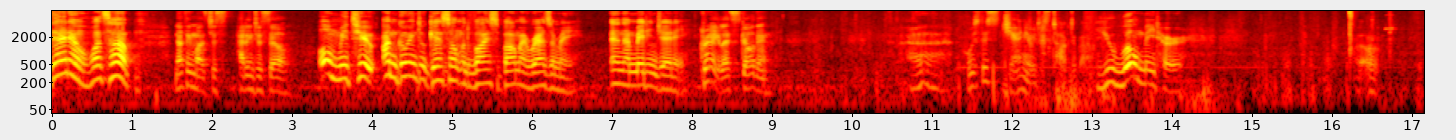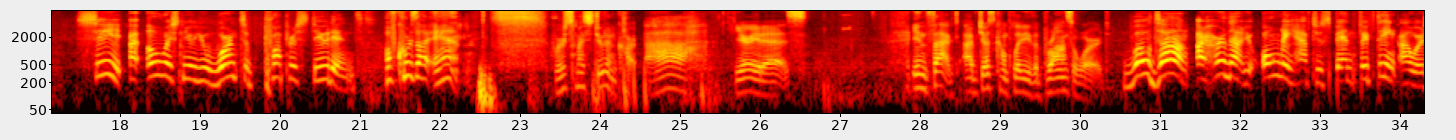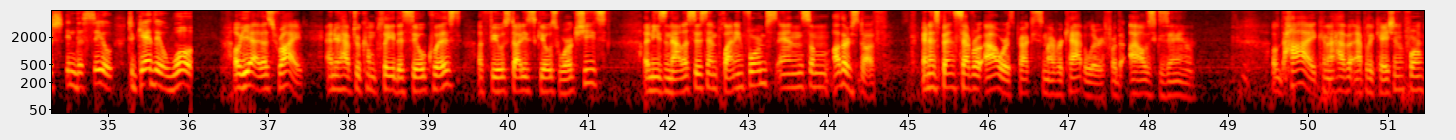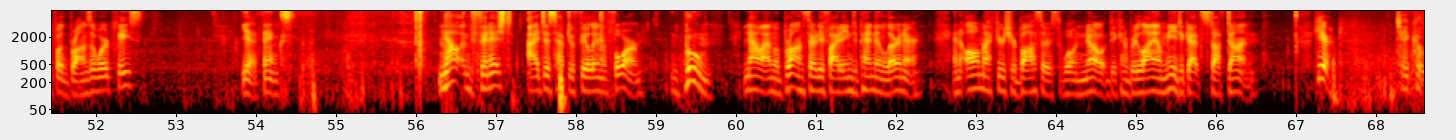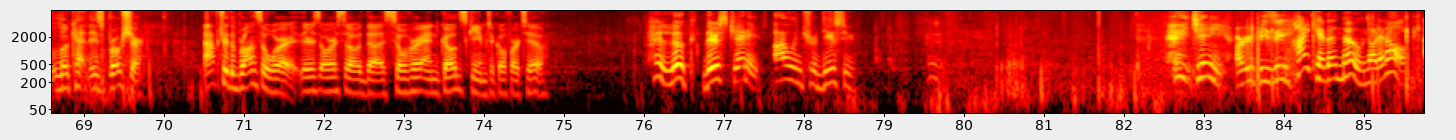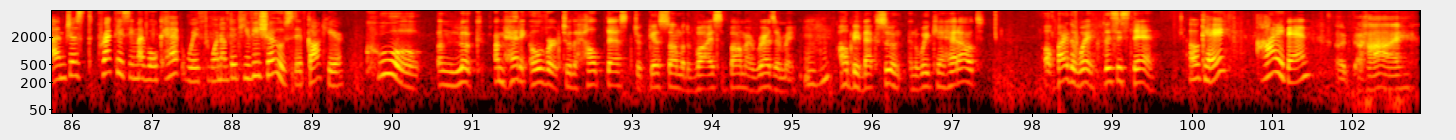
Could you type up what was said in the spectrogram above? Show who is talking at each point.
Speaker 1: Daniel, what's up?
Speaker 2: Nothing much, just heading to CILL.
Speaker 1: Oh, me too. I'm going to get some advice about my resume. And I'm meeting Jenny.
Speaker 2: Great, let's go then. Who's this Jenny we just talked about?
Speaker 1: You will meet her.
Speaker 2: Oh.
Speaker 1: See, I always knew you weren't a proper student.
Speaker 2: Of course I am. Where's my student card? Ah, here it is. In fact, I've just completed the Bronze Award.
Speaker 1: Well done. I heard that you only have to spend 15 hours in the CILL to get the award.
Speaker 2: Oh yeah, that's right. And you have to complete the CILL quiz, a few study skills worksheets, a needs analysis and planning forms, and some other stuff. And I spent several hours practicing my vocabulary for the IELTS exam. Oh, hi, can I have an application form for the Bronze Award, please? Yeah, thanks. Now I'm finished, I just have to fill in the form. And boom, now I'm a Bronze Certified Independent Learner. And all my future bosses will know they can rely on me to get stuff done. Here, take a look at this brochure. After the Bronze Award, there's also the Silver and Gold scheme to go for too.
Speaker 1: Hey, look, there's Jenny. I'll introduce you. Hey, Jenny, are you busy?
Speaker 3: Hi, Kevin. No, not at all. I'm just practicing my vocab with one of the TV shows they've got here.
Speaker 1: Cool. And look, I'm heading over to the help desk to get some advice about my resume. I'll be back soon and we can head out. Oh, by the way, this is Dan.
Speaker 3: Okay. Hi, Dan.
Speaker 2: Uh, hi.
